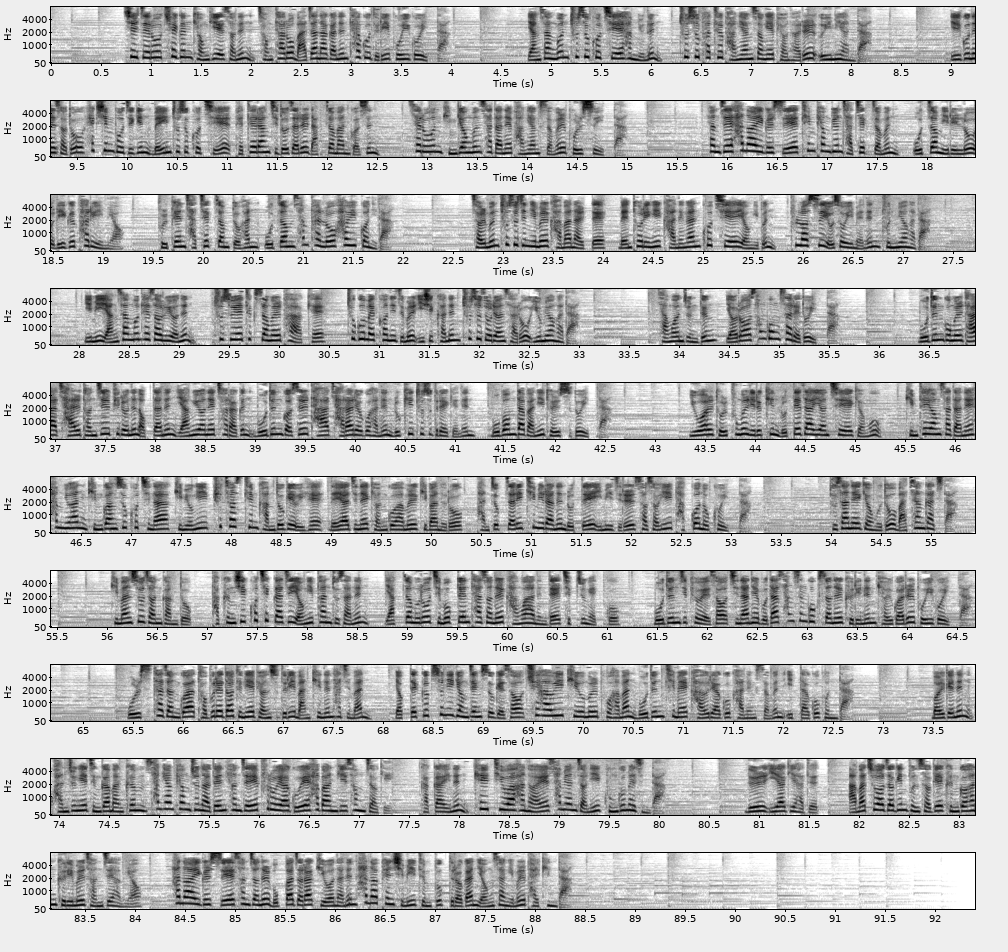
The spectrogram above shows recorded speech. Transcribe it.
실제로 최근 경기에서는 정타로 맞아나가는 타구들이 보이고 있다. 양상문 투수 코치의 합류는 투수 파트 방향성의 변화를 의미한다. 1군에서도 핵심 보직인 메인 투수 코치의 베테랑 지도자를 낙점한 것은 새로운 김경문 사단의 방향성을 볼 수 있다. 현재 한화 이글스의 팀 평균 자책점은 5.11로 리그 8위이며 불펜 자책점 또한 5.38로 하위권이다. 젊은 투수진임을 감안할 때 멘토링이 가능한 코치의 영입은 플러스 요소임에는 분명하다. 이미 양상문 해설위원은 투수의 특성을 파악해 투구 메커니즘을 이식하는 투수 조련사로 유명하다. 장원준 등 여러 성공 사례도 있다. 모든 공을 다 잘 던질 필요는 없다는 양 위원의 철학은 모든 것을 다 잘하려고 하는 루키 투수들에게는 모범 답안이 될 수도 있다. 6월 돌풍을 일으킨 롯데자이언츠의 경우 김태형 사단에 합류한 김광수 코치나 김용희 퓨처스팀 감독에 의해 내야진의 견고함을 기반으로 반쪽짜리 팀이라는 롯데의 이미지를 서서히 바꿔놓고 있다. 두산의 경우도 마찬가지다. 김한수 전 감독, 박흥식 코치까지 영입한 두산은 약점으로 지목된 타선을 강화하는 데 집중했고 모든 지표에서 지난해보다 상승 곡선을 그리는 결과를 보이고 있다. 올스타전과 더블헤더 등의 변수들이 많기는 하지만 역대급 순위 경쟁 속에서 최하위 키움을 포함한 모든 팀의 가을 야구 가능성은 있다고 본다. 멀게는 관중의 증가만큼 상향 평준화된 현재의 프로야구의 하반기 성적이 가까이는 KT와 한화의 3연전이 궁금해진다. 늘 이야기하듯 아마추어적인 분석에 근거한 그림을 전제하며 한화 이글스의 선전을 못 빠져라 기원하는 한화 팬심이 듬뿍 들어간 영상임을 밝힌다.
